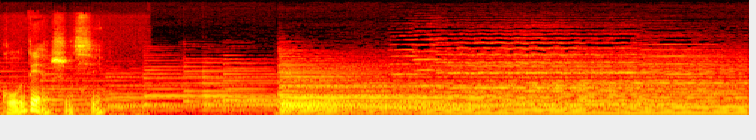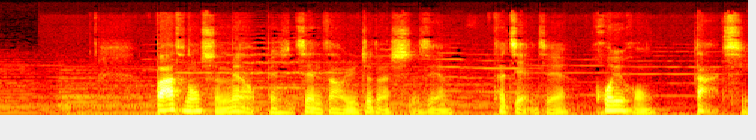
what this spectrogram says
古典时期。巴特农神庙便是建造于这段时间，它简洁、恢宏、大气，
